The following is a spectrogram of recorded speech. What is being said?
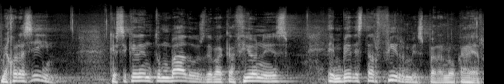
Mejor así, que se queden tumbados de vacaciones en vez de estar firmes para no caer.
